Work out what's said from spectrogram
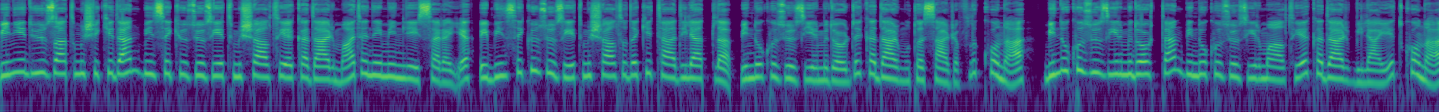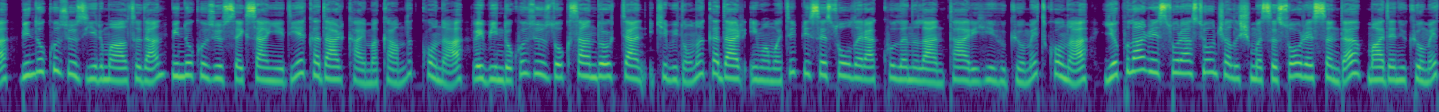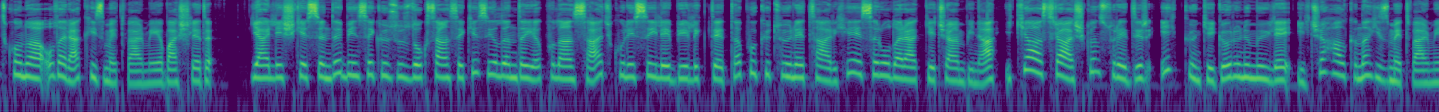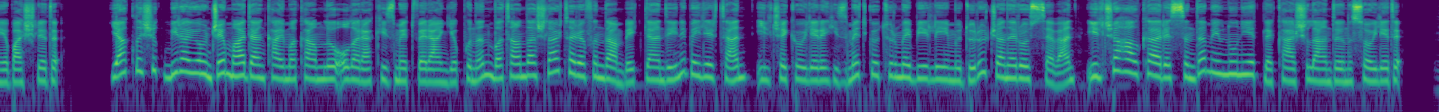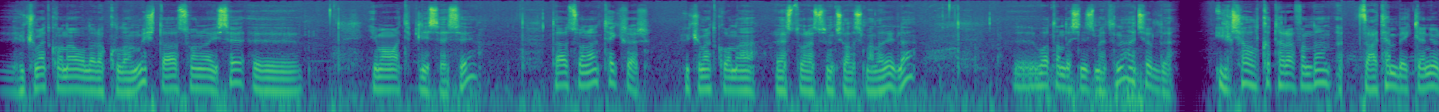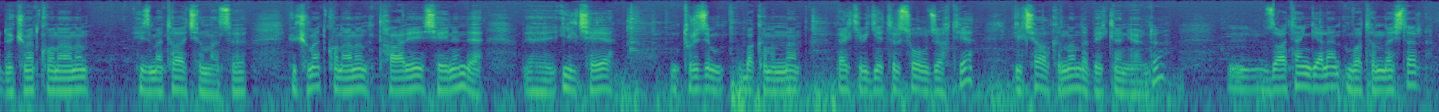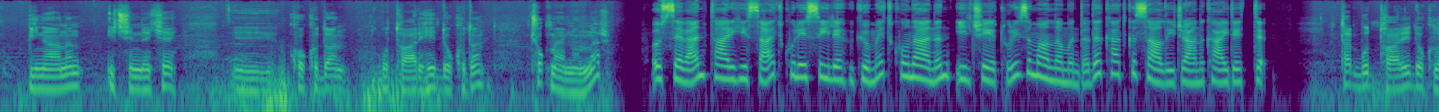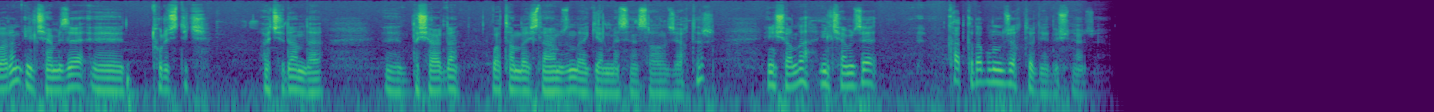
1762'den 1876'ya kadar Maden Eminliği Sarayı ve 1876'daki tadilatla 1924'e kadar mutasarrıflık konağı, 1924'ten 1926'ya kadar vilayet konağı, 1926'dan 1987'ye kadar kaymakamlık konağı ve 1994'ten 2010'a kadar İmam Hatip Lisesi olarak kullanılan tarihi hükümet konağı, yapılan restorasyon çalışması sonrasında maden hükümet konağı olarak hizmet vermeye başladı. Yerleşkesinde 1898 yılında yapılan Saat Kulesi ile birlikte Tapu Kütüğü'ne tarihi eser olarak geçen bina, iki asra aşkın süredir ilk günkü görünümüyle ilçe halkına hizmet vermeye başladı. Yaklaşık bir ay önce maden kaymakamlığı olarak hizmet veren yapının vatandaşlar tarafından beklendiğini belirten İlçe Köylere Hizmet Götürme Birliği Müdürü Caner Özseven, ilçe halkı arasında memnuniyetle karşılandığını söyledi. E, hükümet konağı olarak kullanmış. Daha sonra ise e, İmam Hatip Lisesi. Daha sonra tekrar hükümet konağı restorasyon çalışmalarıyla e, vatandaşın hizmetine açıldı. İlçe halkı tarafından zaten bekleniyordu hükümet konağının hizmete açılması, hükümet konağının tarihi şeyinin de e, ilçeye turizm bakımından belki bir getirisi olacak diye ilçe halkından da bekleniyordu. E, zaten gelen vatandaşlar binanın içindeki e, kokudan, o tarihi dokudan çok memnunlar. Özseven, tarihi saat kulesi ile hükümet konağının ilçeye turizm anlamında da katkı sağlayacağını kaydetti. Tabii bu tarihi dokuların ilçemize e, turistik açıdan da e, dışarıdan vatandaşlarımızın da gelmesini sağlayacaktır. İnşallah ilçemize katkıda bulunacaktır diye düşünüyoruz.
